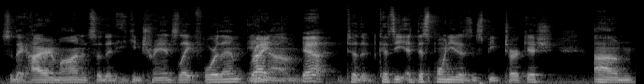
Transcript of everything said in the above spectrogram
so they hire him on and so that he can translate for them. In, Right. Um, Yeah. To the because he at this point he doesn't speak Turkish, um,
